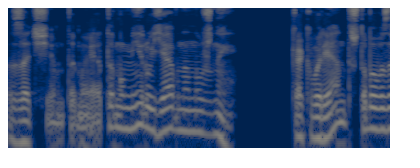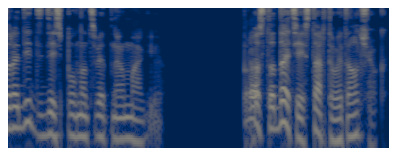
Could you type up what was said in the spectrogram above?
Зачем-то мы этому миру явно нужны. Как вариант, чтобы возродить здесь полноцветную магию. Просто дать ей стартовый толчок.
